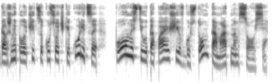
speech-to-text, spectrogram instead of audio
Должны получиться кусочки курицы, полностью утопающие в густом томатном соусе.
